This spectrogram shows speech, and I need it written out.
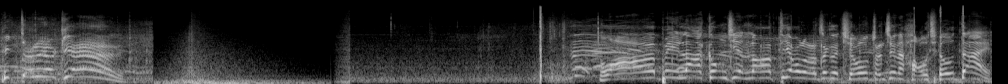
，He did it again！哇，被拉弓箭拉掉了，这个球转进了好球带。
